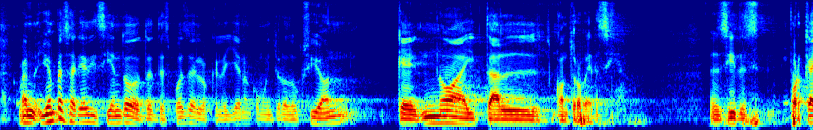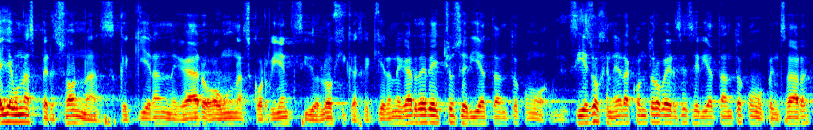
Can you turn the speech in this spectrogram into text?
Jacobo? Bueno, yo empezaría diciendo, de- después de lo que leyeron como introducción, que no hay tal controversia. Es decir, porque haya unas personas que quieran negar o unas corrientes ideológicas que quieran negar derechos sería tanto como, si eso genera controversia, sería tanto como pensar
